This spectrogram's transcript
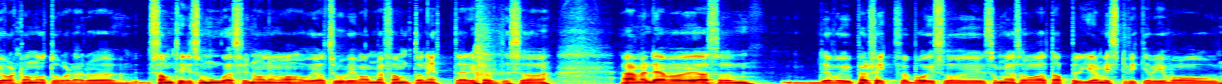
J18 något år där. Och jag, samtidigt som OS-finalen var och jag tror vi vann med 15-1 där i Skövde. Så ja, men det var alltså det var ju perfekt för boys och som jag sa att Appelgren visste vilka vi var och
